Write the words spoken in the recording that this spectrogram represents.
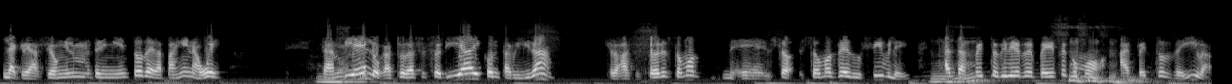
la creación y el mantenimiento de la página web. También los gastos de asesoría y contabilidad que los asesores somos eh, somos deducibles, tanto a efectos del IRPF como a efectos de IVA.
